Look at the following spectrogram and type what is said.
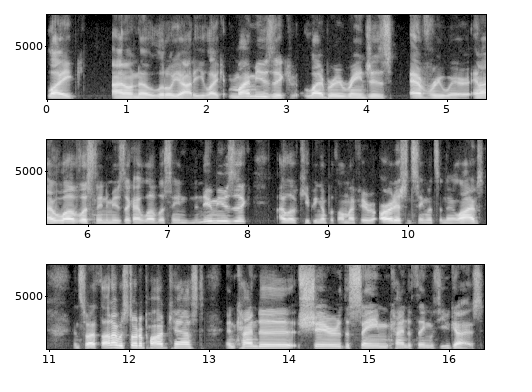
like i don't know Lil Yachty. Like my music library ranges everywhere and i love listening to music. I love listening to new music. I love keeping up with all my favorite artists and seeing what's in their lives. And so i thought i would start a podcast and kind of share the same kind of thing with you guys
